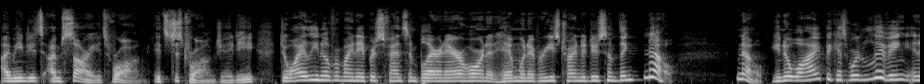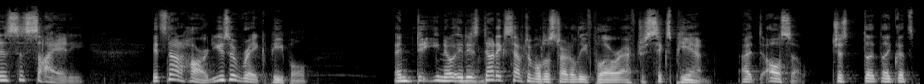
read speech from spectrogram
I mean, it's. I'm sorry, it's wrong. It's just wrong, JD. Do I lean over my neighbor's fence and blare an air horn at him whenever he's trying to do something? No, no. You know why? Because we're living in a society. It's not hard. Use a rake, people. And you know, it is not acceptable to start a leaf blower after 6 p.m. Uh, also, just like let's. This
